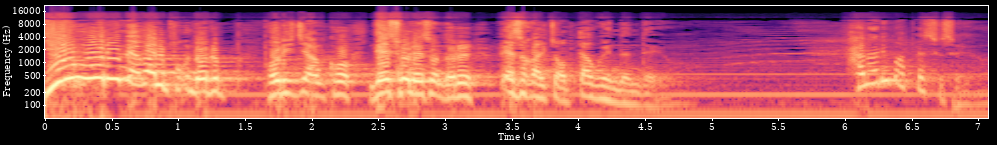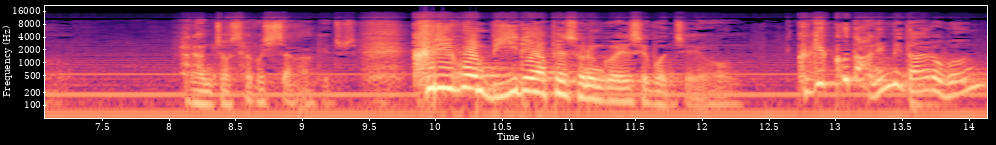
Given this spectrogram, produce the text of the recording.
영원히 내가 너를 버리지 않고 내 손에서 너를 뺏어갈 수 없다고 했는데요. 하나님 앞에 서세요. 하나님 저 새로 시작하게 해주세요. 그리고 미래 앞에 서는 거예요, 세 번째요. 그게 끝 아닙니다, 여러분.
